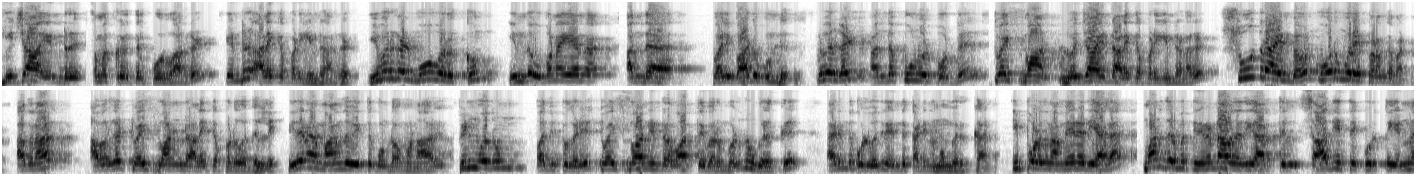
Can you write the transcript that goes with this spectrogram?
த்விஜா என்று சமஸ்கிருதத்தில் கூறுவார்கள் என்று அழைக்கப்படுகின்றார்கள். இவர்கள் மூவருக்கும் இந்த உபநயன அந்த வழிபாடு உண்டு. இவர்கள் அந்த பூணூல் போட்டு ட்வைஸ்மான் துவஜா என்று அழைக்கப்படுகின்றனர். சூத்ரா என்பவன் ஒரு முறை பிறந்தவன். அதனால் அவர்கள் டுவைஸ் பான் என்று அழைக்கப்படுவதில்லை. இதை நாம் மறந்து வைத்துக் கொண்டோமானால் பின்வரும் பதிப்புகளில் டுவைஸ் பான் என்ற வார்த்தை வரும்பொழுது உங்களுக்கு அறிந்து கொள்வதில் எந்த கடினமும் இருக்காது. இப்பொழுது நாம் நேரடியாக மனு தர்மத்தின் இரண்டாவது அதிகாரத்தில் சாதியத்தை குறித்து என்ன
